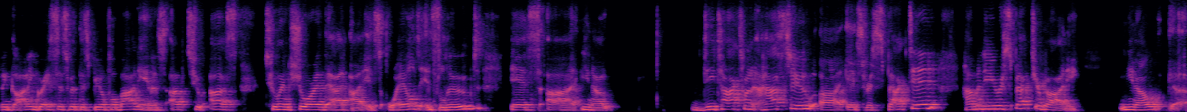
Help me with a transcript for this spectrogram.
but God engraced us with this beautiful body, and it's up to us to ensure that uh, it's oiled, it's lubed, it's uh, you know detox when it has to, uh, it's respected. How many of you respect your body? You know, uh,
